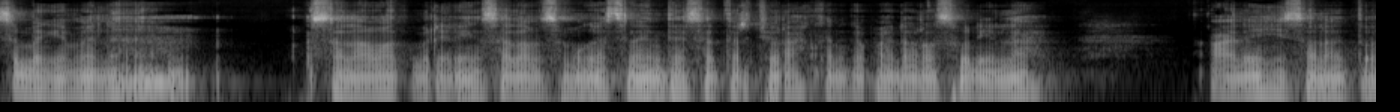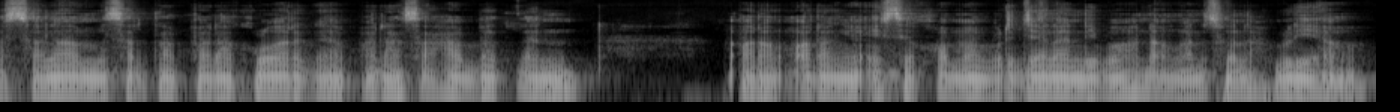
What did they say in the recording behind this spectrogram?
Sebagaimana salawat beriring salam semoga senantiasa tercurahkan kepada Rasulullah alaihi salatu wassalam beserta para keluarga, para sahabat dan orang-orang yang istiqomah berjalan di bawah naungan sunnah beliau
